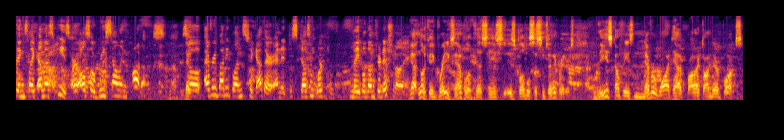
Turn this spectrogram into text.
things like MSPs are also reselling products. So everybody blends together, and it just doesn't work to label them traditionally. Yeah, look, a great example of this is, is global systems integrators. These companies never wanted to have product on their books,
